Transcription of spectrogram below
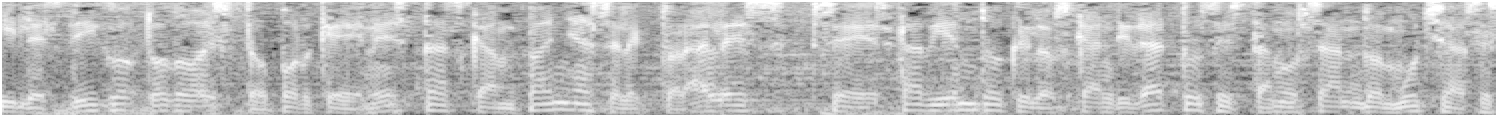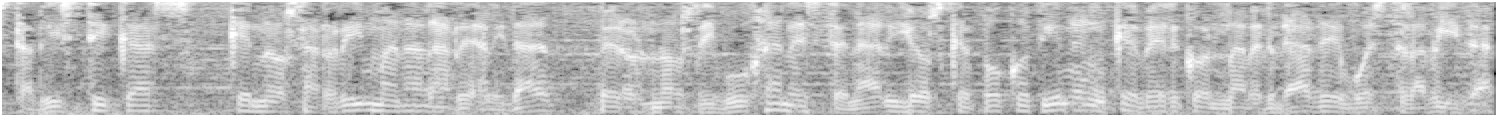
Y les digo todo esto porque en estas campañas electorales, se está viendo que los candidatos están usando muchas estadísticas, que nos arriman a la realidad, pero nos dibujan escenarios que poco tienen que ver con la verdad de vuestra vida.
